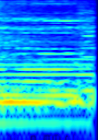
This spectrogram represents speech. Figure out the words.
you.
